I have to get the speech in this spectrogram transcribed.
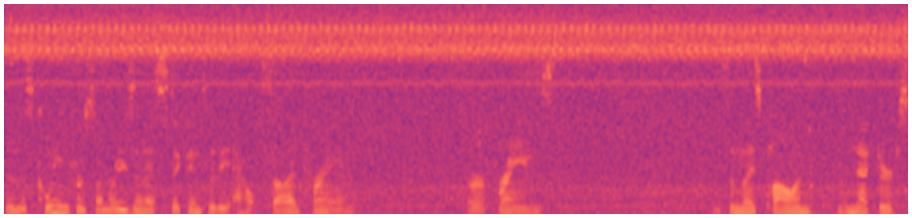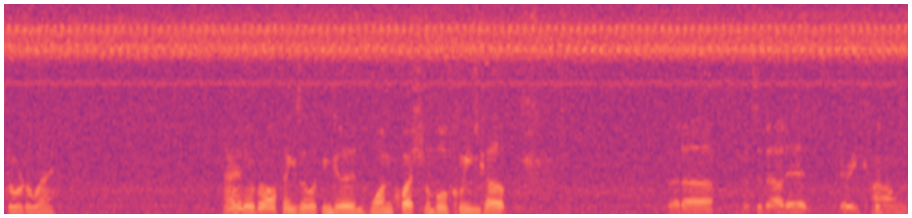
So this queen for some reason is sticking to the outside frame or frames. Some nice pollen and nectar stored away. Alright overall things are looking good. One questionable queen cup. But uh that's about it. Very calm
